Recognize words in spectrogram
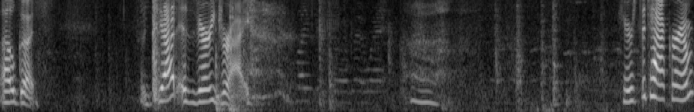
Oh, good. So Jet is very dry. Here's the tack room.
